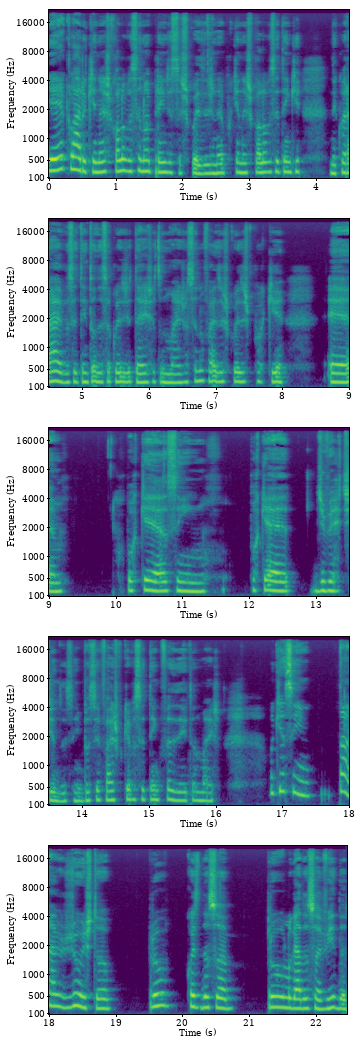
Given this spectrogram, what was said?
E aí é claro que na escola você não aprende essas coisas, né? Porque na escola você tem que decorar, você tem toda essa coisa de teste e tudo mais. Você não faz as coisas porque é porque é assim, porque é divertido assim. Você faz porque você tem que fazer e tudo mais. O que assim, tá justo pro coisa da sua pro lugar da sua vida,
